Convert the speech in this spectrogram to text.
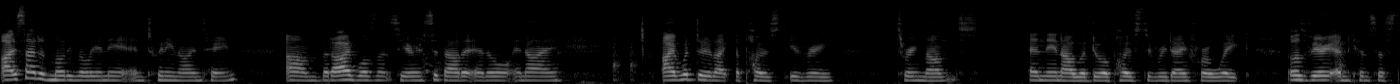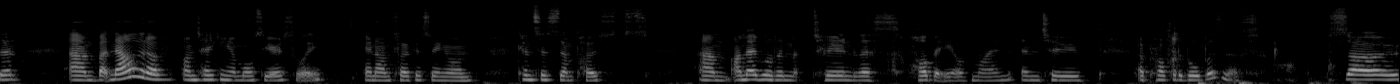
I started Māori Millionaire in 2019, um, but I wasn't serious about it at all, and I I would do like a post every three months, and then I would do a post every day for a week. It was very inconsistent, um, but now that I've I'm taking it more seriously, and I'm focusing on consistent posts, um, I'm able to m- turn this hobby of mine into a profitable business. So,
